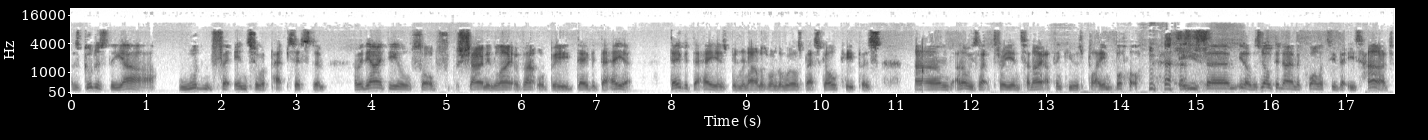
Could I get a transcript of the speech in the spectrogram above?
as good as they are, wouldn't fit into a Pep system. I mean, the ideal sort of shining light of that would be David De Gea. David De Gea has been renowned as one of the world's best goalkeepers. And I know he's let three in tonight. I think he was playing, but he's, um, you know, there's no denying the quality that he's had.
